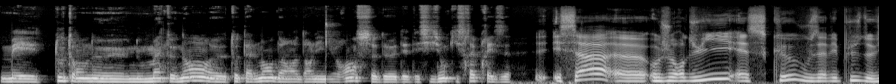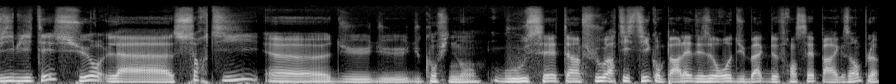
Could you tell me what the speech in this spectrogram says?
mais tout en nous maintenant euh, totalement dans, l'ignorance de, des décisions qui seraient prises. Et ça, euh, aujourd'hui, est-ce que vous avez plus de visibilité sur la sortie euh, du, du, du, confinement? Ou c'est un flou artistique? On parlait des euros du bac de français, par exemple.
